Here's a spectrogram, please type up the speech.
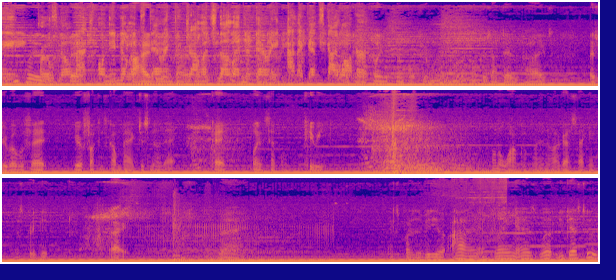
Please, proves no match for the daring to challenge the legendary. Anakin Okay, Skywalker. plain and simple. If you're one of these motherfuckers out there who hides as your Boba Fett, you're a fucking scumbag. Just know that. Okay? Plain and simple. Period. I don't know why I'm complaining though. I got second. That's pretty good. Alright. Right. Next part of the video, I am playing as, well, you guys too,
